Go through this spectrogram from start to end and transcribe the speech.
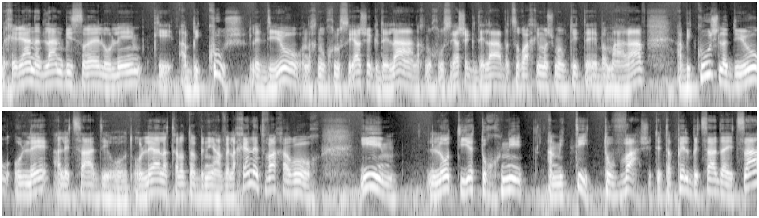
מחירי הנדל"ן בישראל עולים כי הביקוש לדיור, אנחנו אוכלוסייה שגדלה, אנחנו אוכלוסייה שגדלה בצורה הכי משמעותית uh, במערב, הביקוש לדיור עולה על היצע הדירות, עולה על התחלות הבנייה, ולכן לטווח ארוך, אם לא תהיה תוכנית אמיתית, טובה, שתטפל בצד ההיצע,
